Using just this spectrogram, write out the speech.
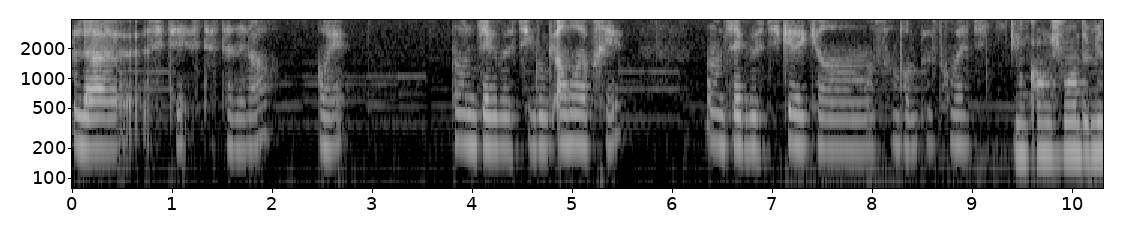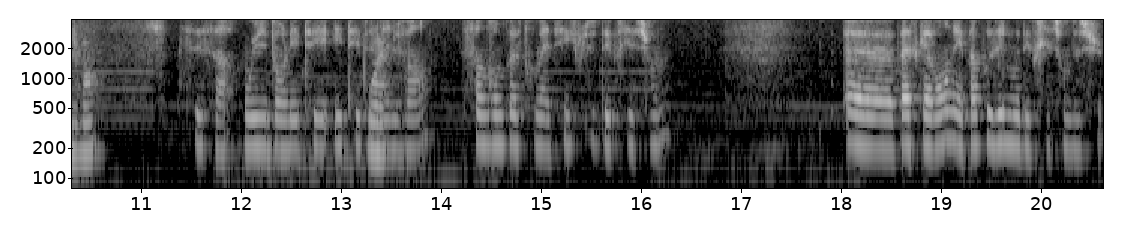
Là, c'était cette année-là. Ouais. On me diagnostique, donc un an après, on me diagnostique avec un syndrome post-traumatique. Donc en juin 2020 C'est ça, oui, dans l'été été Ouais. 2020. Syndrome post-traumatique plus dépression. Euh, parce qu'avant, on n'avait pas posé le mot dépression dessus.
